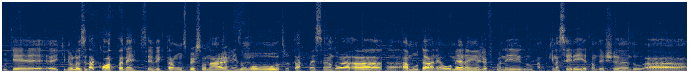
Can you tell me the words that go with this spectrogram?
porque é, é que nem o lance da cota, né? Você vê que tá uns personagens, um ou outro, tá começando a, a, a mudar, né? O Homem-Aranha já ficou negro, a Pequena Sereia estão deixando, a.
